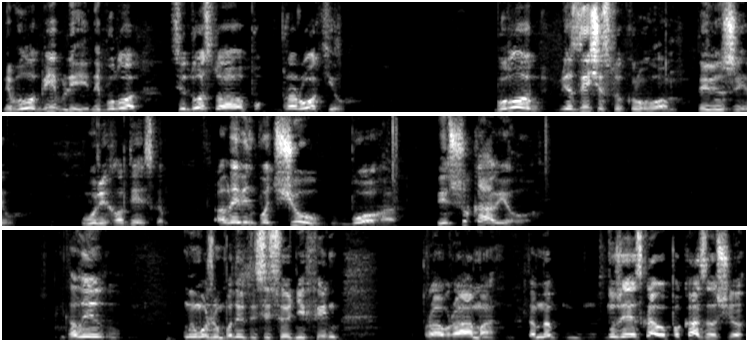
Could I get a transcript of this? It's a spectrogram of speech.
Не було Біблії, не було свідоцтва пророків. Було язичество кругом, де він жив, у Урі Халдейському. Але він почув Бога. Він шукав його. Коли ми можемо подивитися сьогодні фільм про Авраама, там дуже яскраво показано, що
